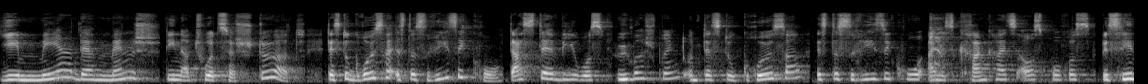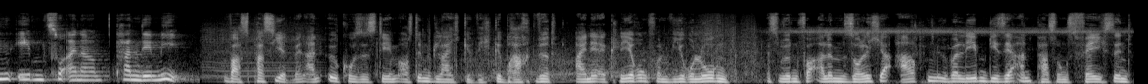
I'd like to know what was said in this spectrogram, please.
Je mehr der Mensch die Natur zerstört, desto größer ist das Risiko, dass der Virus überspringt und desto größer ist das Risiko eines Krankheitsausbruches bis hin eben zu einer Pandemie. Was passiert, wenn ein Ökosystem aus dem Gleichgewicht gebracht wird? Eine Erklärung von Virologen. Es würden vor allem solche Arten überleben, die sehr anpassungsfähig sind,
